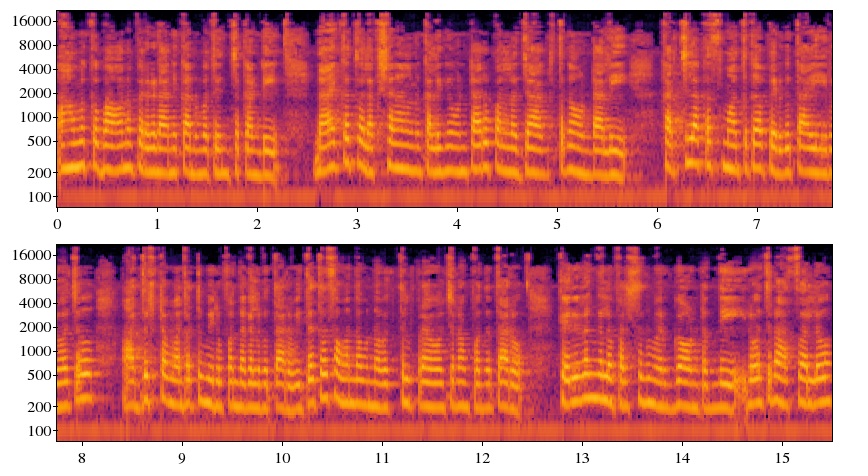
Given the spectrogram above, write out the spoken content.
అహమిక భావన పెరగడానికి అనుమతించకండి. నాయకత్వ లక్షణాలను కలిగి ఉంటారు. పనులు జాగ్రత్తగా ఉండాలి. ఖర్చులు అకస్మాత్తుగా పెరుగుతాయి. ఈరోజు అదృష్ట మద్దతు మీరు పొందగలుగుతారు. విద్యతో సంబంధం ఉన్న వ్యక్తులు ప్రయోజనం పొందుతారు. కెరీర్ రంగంలో పరిస్థితి మెరుగ్గా ఉంటుంది. ఈ రోజు రాష్ట్రాల్లో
